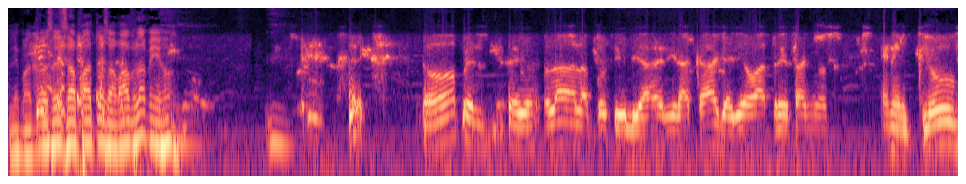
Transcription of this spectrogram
Le mandó a hacer zapatos a Mafla, mijo. No, pues se dio la, la posibilidad de venir acá. Ya lleva tres años en el club.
